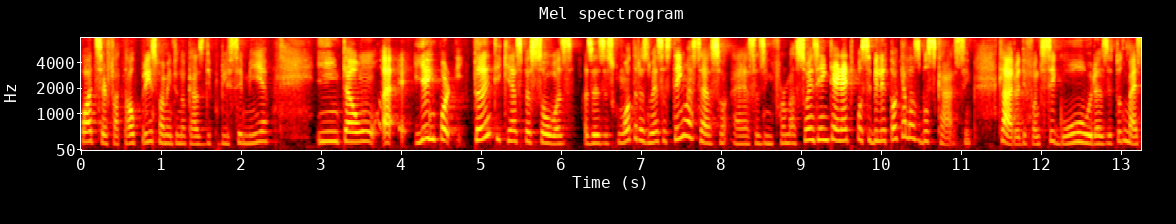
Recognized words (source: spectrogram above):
pode ser fatal, principalmente no caso de hipoglicemia. E então, é, e é importante que as pessoas, às vezes com outras doenças, tenham acesso a essas informações e a internet possibilitou que elas buscassem. Claro, de fontes seguras e tudo mais.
